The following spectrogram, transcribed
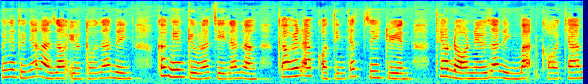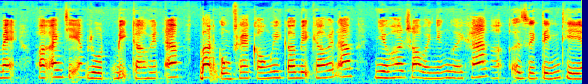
Nguyên nhân thứ nhất là do yếu tố gia đình. Các nghiên cứu đã chỉ ra rằng cao huyết áp có tính chất di truyền. Theo đó nếu gia đình bạn có cha mẹ hoặc anh chị em ruột bị cao huyết áp, bạn cũng sẽ có nguy cơ bị cao huyết áp nhiều hơn so với những người khác. Ờ, ở giới tính thì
